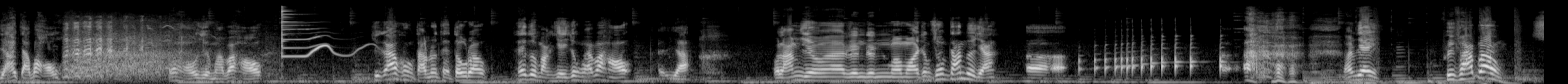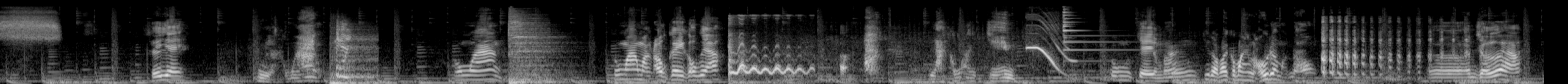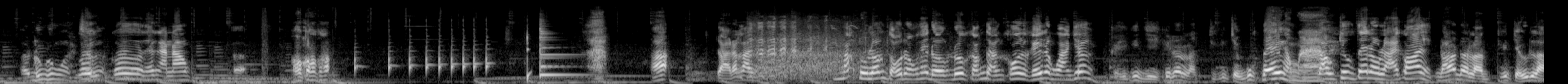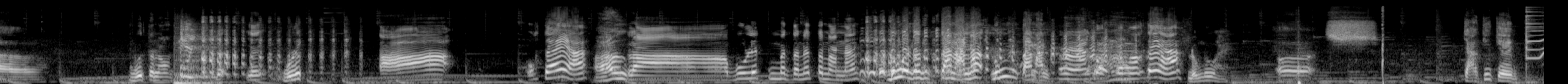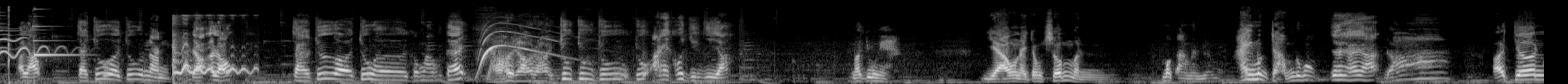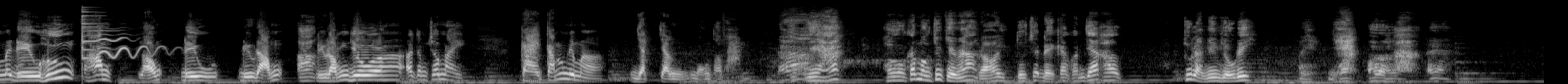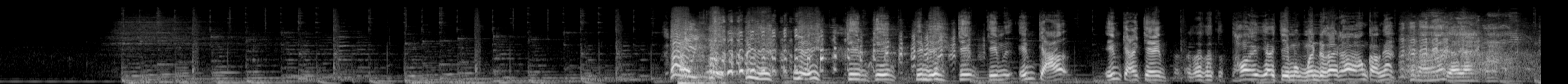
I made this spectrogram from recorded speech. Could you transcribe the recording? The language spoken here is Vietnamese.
dạ chào bá hộ bá hộ gì mà bá hộ chiếc áo không tạo nên thầy tu đâu. Thấy tôi mặc gì chứ không phải bá hộ dạ. Còn làm gì mà rình rình mò mò trong xóm tám tôi dạ? À, làm gì? Phi pháp phải không? Thế gì? Tôi là công an. Công an? Công an mặc đầu kỳ cục vậy? À, là công an chìm. Công an chìm hả? Ừ, chứ đâu phải công an nổi đâu mặc đồ ờ, hình sự hả ờ, đúng đúng rồi có, sự. có thể ngành không ờ, có có có hả trời đất ơi mắt tôi lớn tuổi đâu có thấy đường đưa cẩn thận coi kỹ đàng hoàng chứ kỹ cái gì cái đó là cái chữ quốc tế không à đâu chứ quốc tế đâu lại coi đó đó là cái chữ là butanol bullet à quốc tế hả ừ là bullet international hả đúng rồi ta nành á đúng nành con, con quốc tế hả đúng đúng rồi ờ, chào chú chìm ở lộn chào chú chú nành. Dạ ở lộn chào chú chú công an quốc tế. Rồi rồi rồi. Chú chú chú chú ở đây có chuyện gì vậy? Nói chú nghe. Dạo này trong xóm mình mất an ninh lắm. Hay mất trộm đúng không? Dạ dạ dạ. Đó. Ở trên mới điều hướng. Không lộn điều điều động. À. điều động vô ở trong xóm này. Cài cấm để mà dạch trần bọn tội phạm. Đó vậy hả? Thôi con cảm ơn chú chìm ha. Rồi. Tôi sẽ đề cao cảnh giác hơn chú làm nhiệm vụ đi. Dạ. Ờ, ờ, ờ. cái gì? Gì? Chìm chìm chìm gì? Chìm chìm yểm trợ yểm trợ chìm. Thôi chìm một mình được thôi thôi không cần hả dạ dạ.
